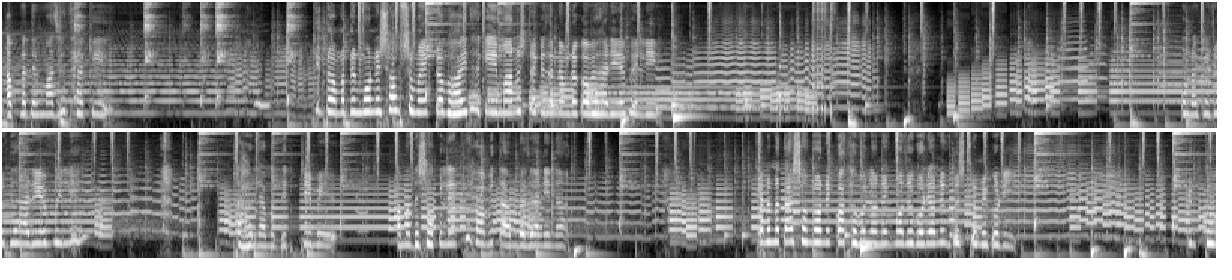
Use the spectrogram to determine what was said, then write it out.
আপনাদের মাঝে থাকে। কিন্তু আমাদের মনে সব সময় একটা ভয় থাকে, এই মানুষটাকে যেন আমরা কবে হারিয়ে ফেলি। ওনাকে যদি হারিয়ে ফেলি, তাহলে আমাদের টিমে আমাদের সকলের কি হবে তা আমরা জানি না। কেননা তার সঙ্গে অনেক কথা বলে, অনেক মজা করি, অনেক দুষ্টমি করি। কিন্তু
